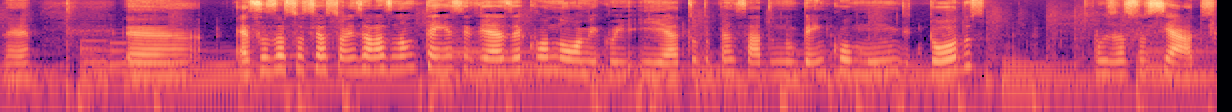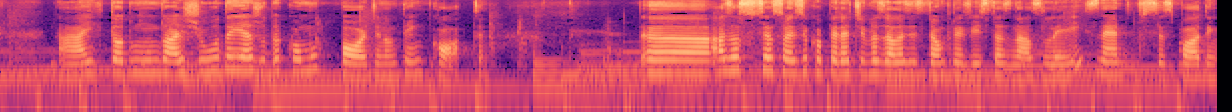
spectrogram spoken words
Né? Uh, essas associações elas não têm esse viés econômico e, é tudo pensado no bem comum de todos os associados. Tá? E todo mundo ajuda e ajuda como pode, não tem cota. Uh, as associações e cooperativas elas estão previstas nas leis, né? Vocês podem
